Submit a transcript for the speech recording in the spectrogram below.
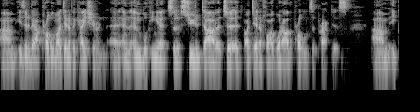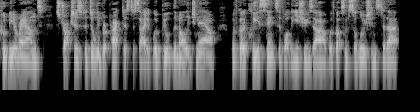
Um, is it about problem identification and, and, and, looking at sort of student data to identify what are the problems of practice? Um, it could be around structures for deliberate practice to say, we've built the knowledge now. We've got a clear sense of what the issues are. We've got some solutions to that.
